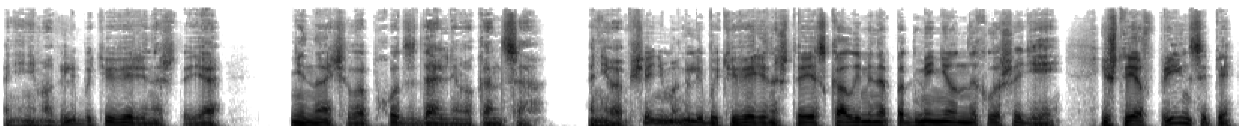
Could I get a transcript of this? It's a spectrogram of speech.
Они не могли быть уверены, что я не начал обход с дальнего конца. Они вообще не могли быть уверены, что я искал именно подмененных лошадей, и что я, в принципе,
